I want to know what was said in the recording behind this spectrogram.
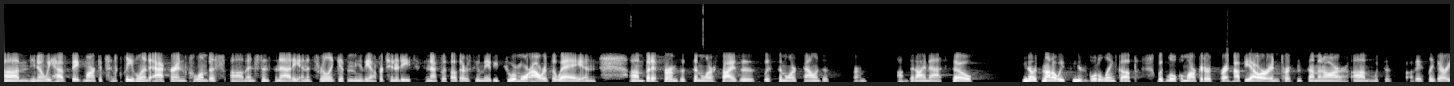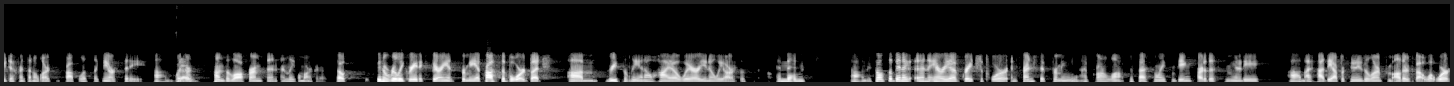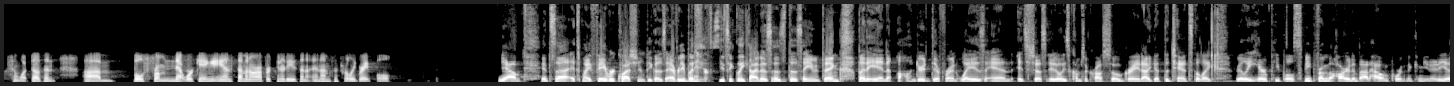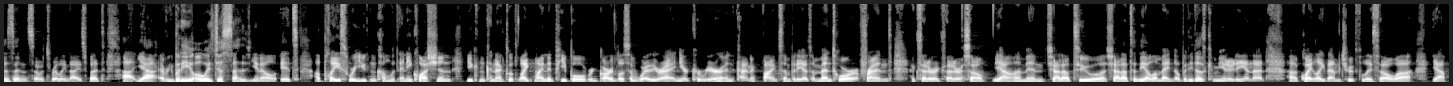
um, you know, we have big markets in Cleveland, Akron, Columbus, um, and Cincinnati, and it's really given me the opportunity to connect with others who may be two or more hours away, and um, but at firms of similar sizes with similar challenges firms um, that I'm at. So, you know, it's not always feasible to link up with local marketers for a happy hour in-person seminar, um, which is obviously very different than a large metropolis like New York City, um, where yeah. there's tons of law firms and, and legal marketers. So been a really great experience for me across the board, but um, recently in Ohio where you know we are. And then um, it's also been a, an area of great support and friendship for me. I've grown a lot professionally from being part of this community. Um, I've had the opportunity to learn from others about what works and what doesn't. Um, both from networking and seminar opportunities, and, and I'm just really grateful yeah, it's uh, it's my favorite question because everybody basically kind of says the same thing, but in a hundred different ways, and it's just it always comes across so great. I get the chance to like really hear people speak from the heart about how important the community is, and so it's really nice. But uh, yeah, everybody always just says, you know, it's a place where you can come with any question, you can connect with like-minded people, regardless of where you're at in your career, and kind of find somebody as a mentor, a friend, et cetera, et cetera. So yeah, I'm in shout out to uh, shout out to the LMA. Nobody does community in that uh, quite like them, truthfully. So uh, yeah.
